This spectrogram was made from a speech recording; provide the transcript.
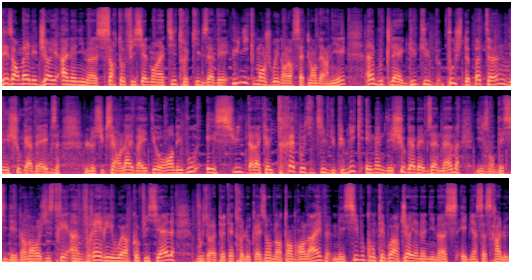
Désormais, les Joy Anonymous sortent officiellement un titre qu'ils avaient uniquement joué dans leur set l'an dernier, un bootleg du tube Push the Button des Sugar Babes. Le succès en live a été au rendez-vous et suite à l'accueil très positif du public et même des Sugar Babes elles-mêmes, ils ont décidé d'en enregistrer un vrai rework officiel. Vous aurez peut-être l'occasion de l'entendre en live, mais si vous comptez voir Joy Anonymous, eh bien ça sera le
